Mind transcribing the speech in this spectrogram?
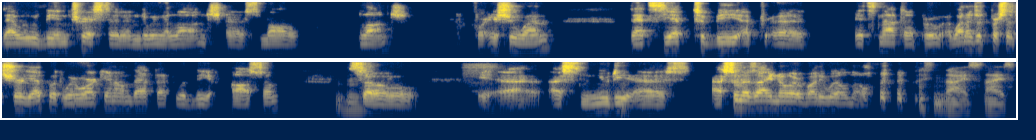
that we would be interested in doing a launch, a small launch for issue one. That's yet to be a. Uh, it's not a 100% sure yet, but we're working on that. That would be awesome. Mm-hmm. So, uh, as new as as soon as I know, everybody will know. nice, nice,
